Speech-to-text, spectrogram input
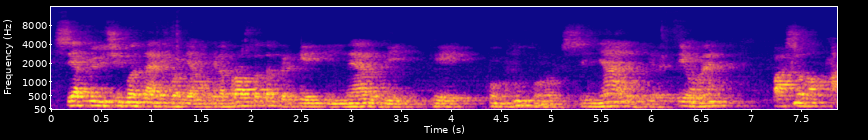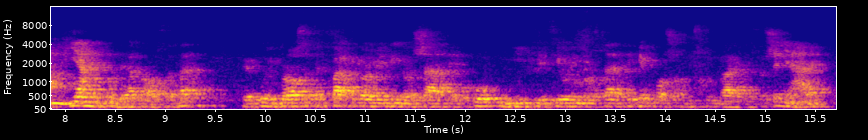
Se ha più di 50 anni guardiamo che la prostata perché i nervi che conducono il segnale di direzione passano a fianco della prostata, per cui prostate particolarmente ingrossate o in infezioni prostatiche possono disturbare questo segnale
